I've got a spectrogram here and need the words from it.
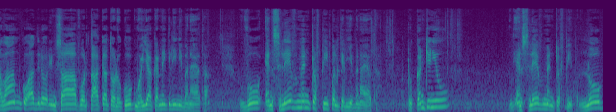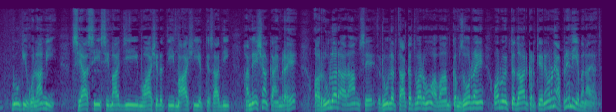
अवाम को अदल और इंसाफ और ताकत और हकूक मुहैया करने के लिए नहीं बनाया था। वो एनस्लेवमेंट ऑफ़ पीपल के लिए बनाया था। To continue the enslavement of people लोगों की गुलामी, सियासी, समाजी माशरती माशी इकतसादी हमेशा कायम रहे और रूलर आराम से, रूलर ताकतवर हों अवाम कमज़ोर रहें और वो इकतदार करते रहें। उन्होंने अपने लिए बनाया था।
